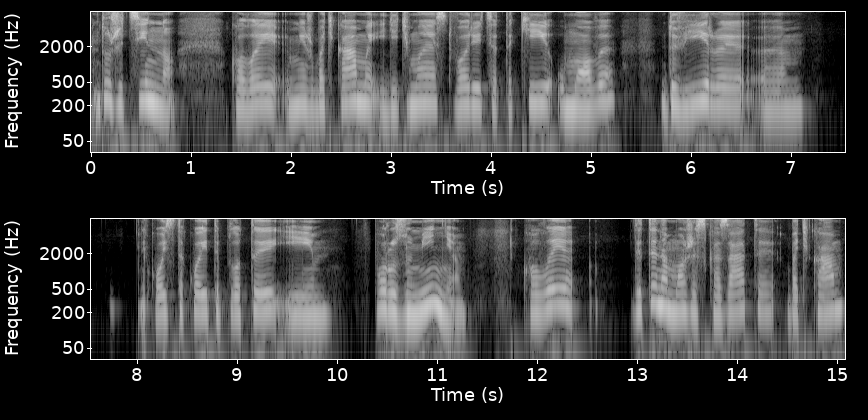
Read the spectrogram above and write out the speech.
Дуже цінно, коли між батьками і дітьми створюються такі умови довіри, е, якоїсь такої теплоти і порозуміння, коли дитина може сказати батькам,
